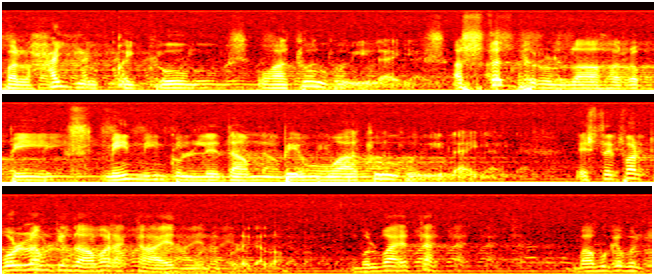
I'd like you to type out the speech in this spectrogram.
هو الحي القيوم وأتوب إليه أستغفر الله ربي من كل ذنب وأتوب إليه ইস্তেগফার পড়লাম কিন্তু আবার একটা আয়াত মনে পড়ে গেল বলবো আয়াতটা বাবুকে বলছি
